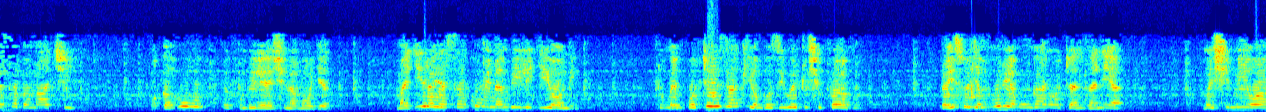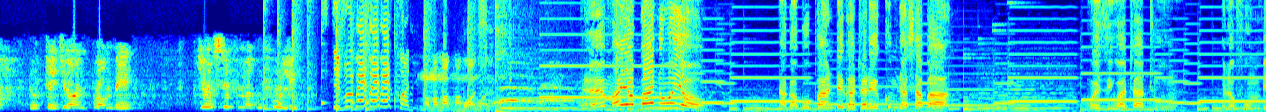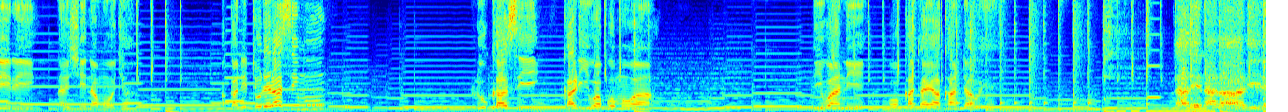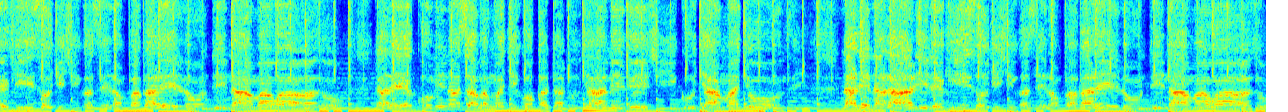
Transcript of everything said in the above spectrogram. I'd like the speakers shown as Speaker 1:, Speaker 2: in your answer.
Speaker 1: na saba Machi mwaka huu elfu mbili na ishirini na moja majira ya saa kumi na mbili jioni tumempoteza kiongozi wetu shupavu, Rais wa Jamhuri ya Muungano wa Tanzania Mheshimiwa Dr. John Pombe Joseph Magufuli.
Speaker 2: Mama Mwanza.
Speaker 3: Eh, mhayo banu huyo nakakupandika tarehe kumi na saba mwezi wa tatu elfu mbili na ishirini na moja. Akanitolera simu Lukasi Kaliwa Bomoa diwani okata ya Kandawe. Nale nalalile kiso chishikasela mpaka lelo ntina mawazo. Tarehe kumi na saba mwezi kokatatu chane dweshiko ja majonzi nale nalalile kiso chishikasela mpaka lelo ntina mawazo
